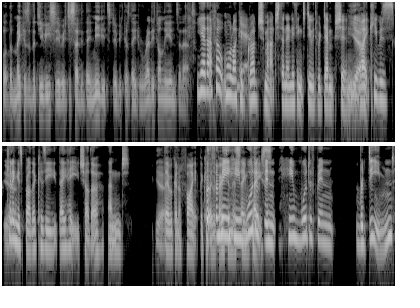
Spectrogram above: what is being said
but the makers of the TV series decided they needed to do because they'd read it on the internet. Yeah, that felt more like Yeah. a grudge match than anything to do with redemption. Yeah. Like he was killing Yeah. his brother because he they hate each other and Yeah. they were going to fight because but for me he would place. have been he would have been redeemed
